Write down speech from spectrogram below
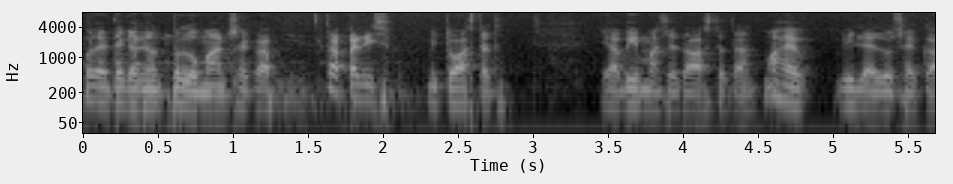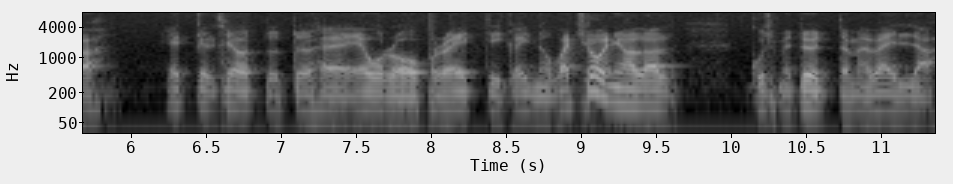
olen tegelenud põllumajandusega ka päris mitu aastat ja viimased aastad ainult maheviljelusega. hetkel seotud ühe europrojektiga innovatsiooni alal, kus me töötame välja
